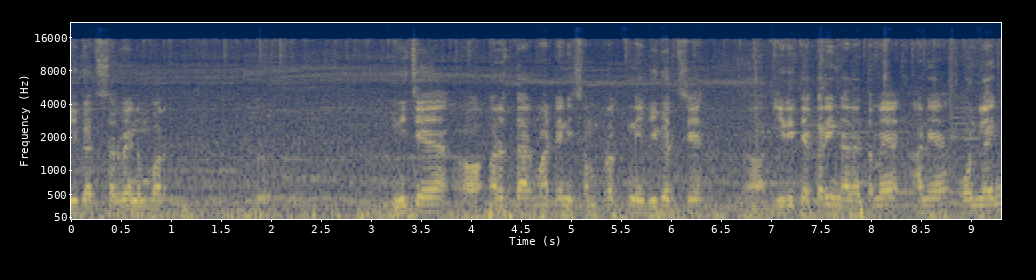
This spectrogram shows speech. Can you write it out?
વિગત, સર્વે નંબર. નીચે અરજદાર માટેની સંપર્કની વિગત છે. એ રીતે કરીને અને તમે આને ઓનલાઈન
